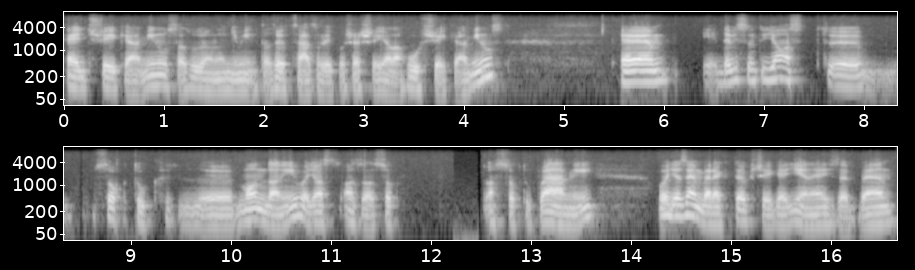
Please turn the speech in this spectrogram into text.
egy sékel mínusz az ugyanannyi, mint az 5%-os eséllyel a 20 sékel mínusz. De viszont ugye azt szoktuk mondani, vagy azt, azzal szok, azt szoktuk várni, hogy az emberek többsége ilyen helyzetben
